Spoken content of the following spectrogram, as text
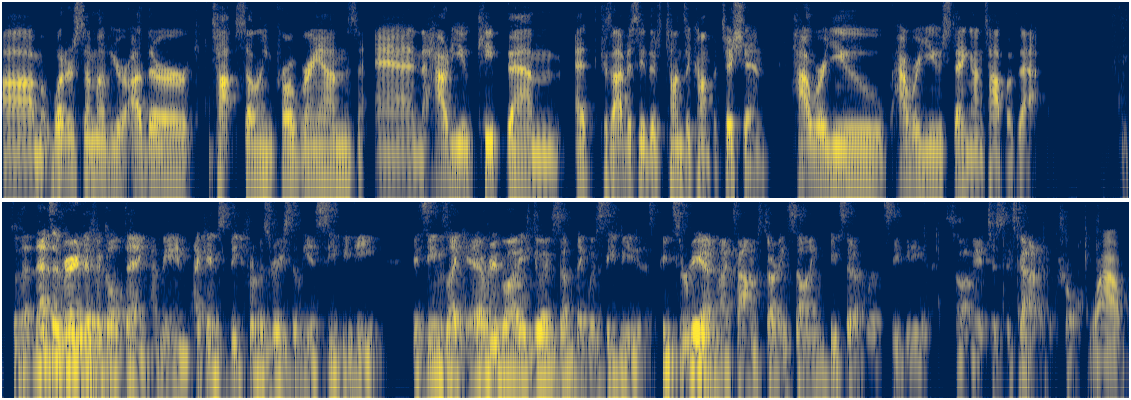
Um, what are some of your other top selling programs and how do you keep them at, cause obviously there's tons of competition. How are you, how are you staying on top of that? So that, that's a very difficult thing. I mean, I can speak from as recently as CBD it seems like everybody's doing something with CBD. This pizzeria in my town starting selling pizza with CBD in it. So I mean, it just it's got out of control. Wow.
